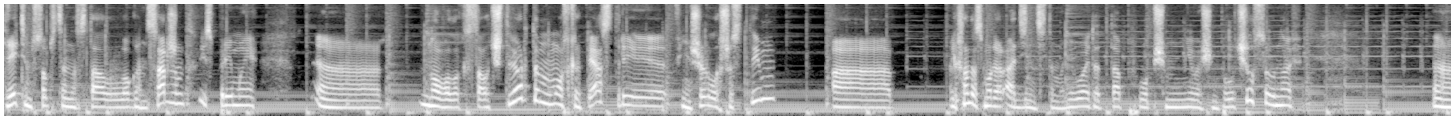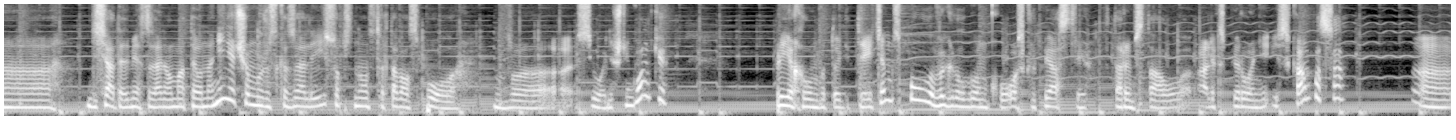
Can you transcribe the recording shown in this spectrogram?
Третьим, собственно, стал Логан Сарджент из прямы. Э, Новолок стал четвертым, Оскар Пиастри финишировал шестым, а Александр Смолер 11 У него этот этап, в общем, не очень получился вновь. А, десятое место занял Матео Нанини, о чем мы уже сказали. И, собственно, он стартовал с пола в сегодняшней гонке. Приехал он в итоге третьим с пола, выиграл гонку Оскар Пиастри. Вторым стал Алекс Перони из Кампаса. А,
